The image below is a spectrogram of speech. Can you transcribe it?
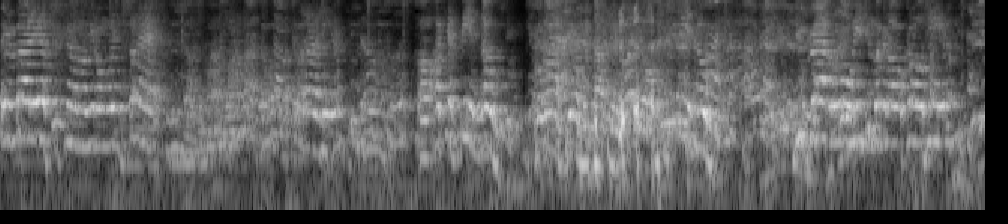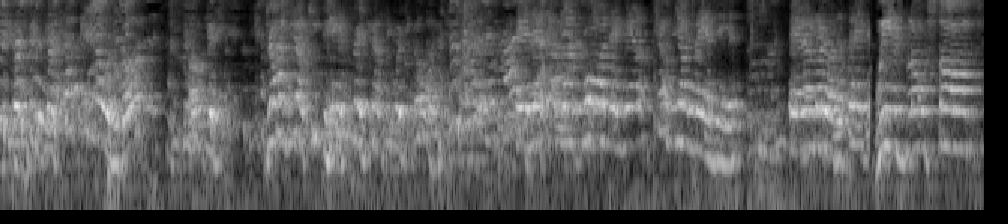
Everybody else is coming, you know, inside. I said, why, why i'm I out here? Uh, I guess being nosy. Well, I get on about that. Being nosy. You driving along here, you looking all across here. You gotta see- you gotta Stop being nosy, bro. Okay. Driving, you gotta keep your head straight. You gotta see where you're going. And at that one point, amen, some young man did. And I know the thing. Winds blow, storms,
